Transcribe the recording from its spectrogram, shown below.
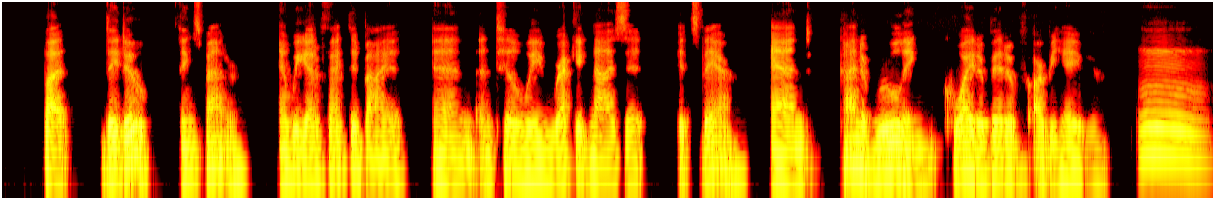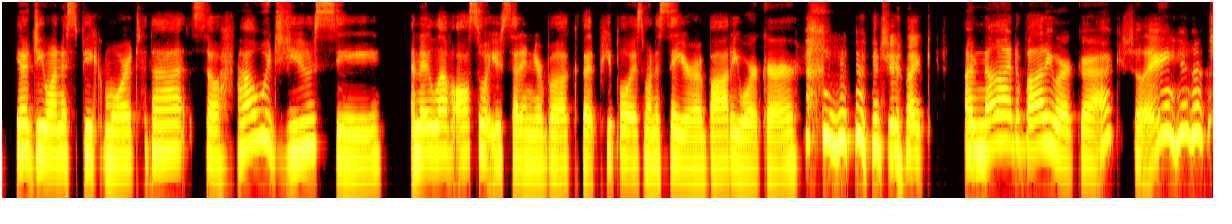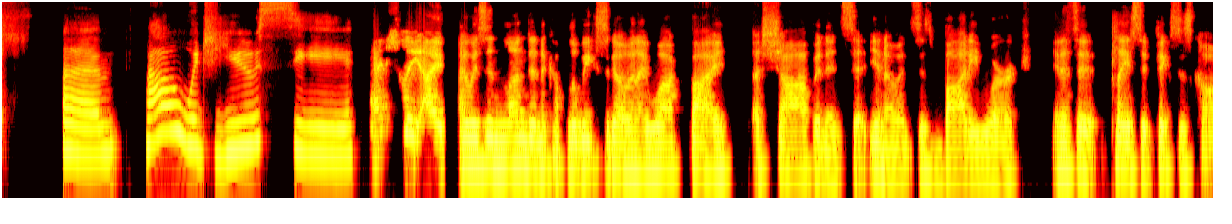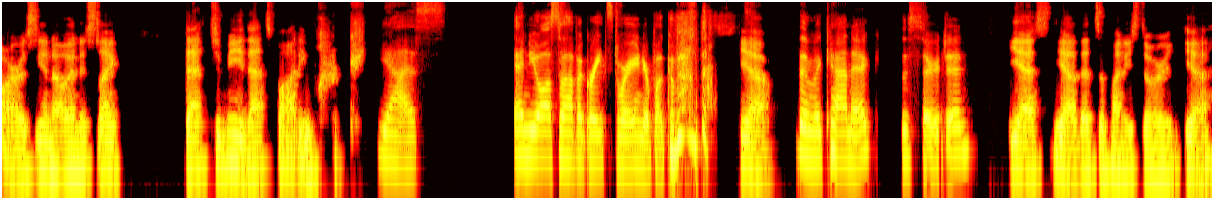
But they do. Things matter. And we get affected by it. And until we recognize it, it's there and kind of ruling quite a bit of our behavior. Mm. Yeah. Do you want to speak more to that? So, how would you see and I love also what you said in your book that people always want to say you're a body worker. you're like, I'm not a body worker, actually. um, how would you see? Actually, I, I was in London a couple of weeks ago and I walked by a shop and it's, you know, it's this body work and it's a place that fixes cars, you know, and it's like, that to me, that's body work. Yes. And you also have a great story in your book about that. Yeah. The mechanic, the surgeon. Yes. Yeah. That's a funny story. Yeah.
